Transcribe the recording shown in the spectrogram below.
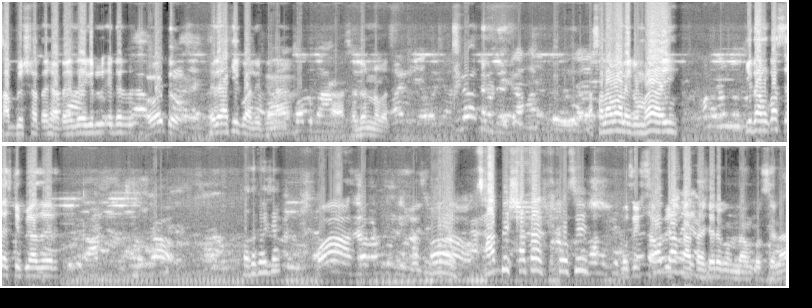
ছাব্বিশ সাতাশ আঠাশ এগুলো এটার ওই তো। এটা একই কোয়ালিটি না? আচ্ছা ধন্যবাদ। আসসালামু আলাইকুম ভাই। কি দাম কষ্ট আজকে পেঁয়াজের? কত কইছে? ছাব্বিশ সাতাশ পঁচিশ। পঁচিশ ছাব্বিশ সাতাশ এরকম দাম করছে না।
